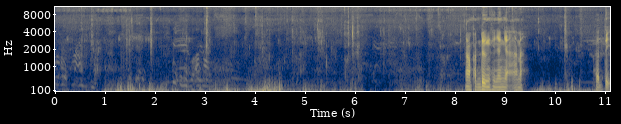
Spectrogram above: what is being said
ก็หกมาเอาไป อ้าวพันดึงเห็นยังหยานะแพตติ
